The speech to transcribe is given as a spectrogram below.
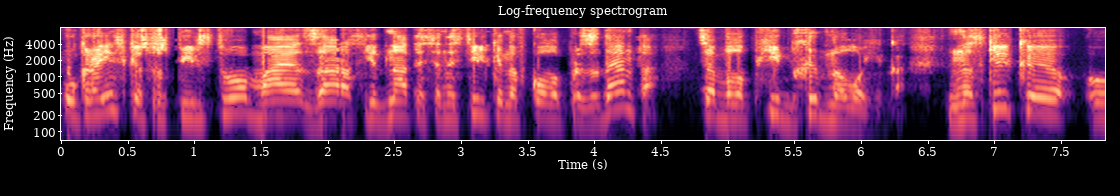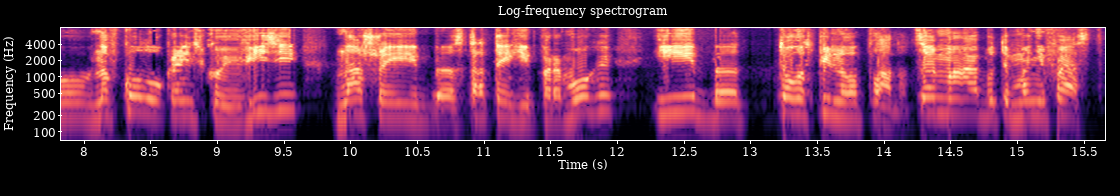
Українське суспільство має зараз єднатися не стільки навколо президента. Це була б хиб, хибна логіка. Наскільки о, навколо української візії, нашої е, стратегії перемоги і е, того спільного плану, це має бути маніфест,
